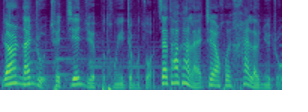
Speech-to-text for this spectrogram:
然而男主却坚决不同意这么做，在他看来，这样会害了女主。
